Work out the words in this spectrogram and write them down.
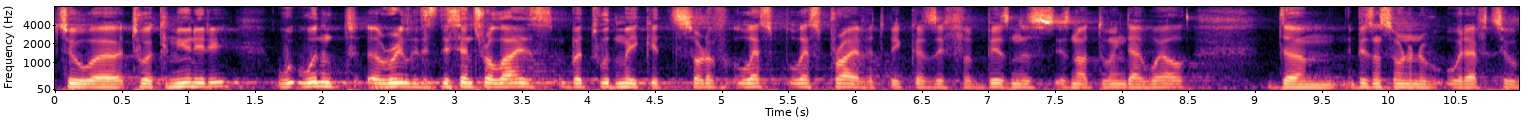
to, uh, to a community w wouldn't uh, really decentralize, but would make it sort of less, less private because if a business is not doing that well, the um, business owner would have to uh,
